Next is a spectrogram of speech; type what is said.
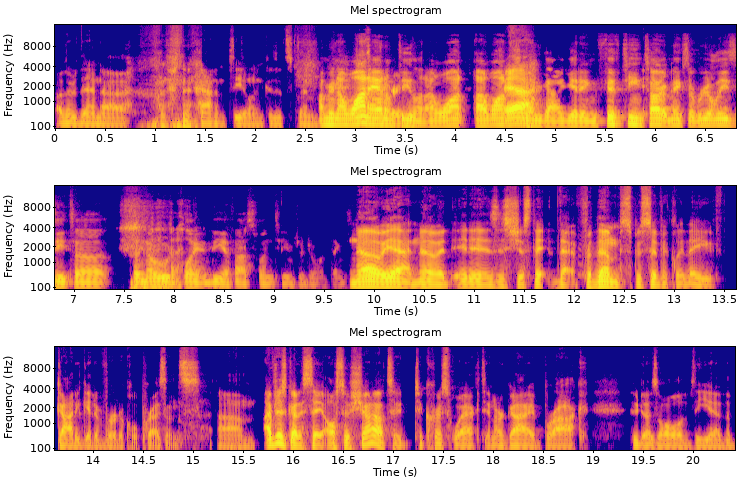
other than uh other than Adam Thielen because it's been. I mean, I want Adam crazy. Thielen. I want I want yeah. one guy getting 15 target makes it real easy to to know who to play in DFS when teams are doing things. No, yeah, no, it, it is. It's just that, that for them specifically, they've got to get a vertical presence. Um, I've just got to say, also shout out to to Chris Wecht and our guy Brock, who does all of the uh, the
